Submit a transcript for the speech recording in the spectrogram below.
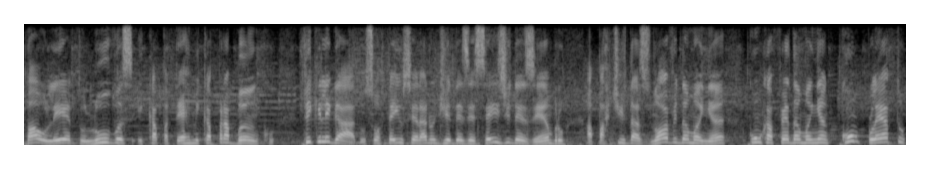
bauleto, luvas e capa térmica para banco. Fique ligado, sorteio será no dia 16 de dezembro, a partir das 9 da manhã, com café da manhã completo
